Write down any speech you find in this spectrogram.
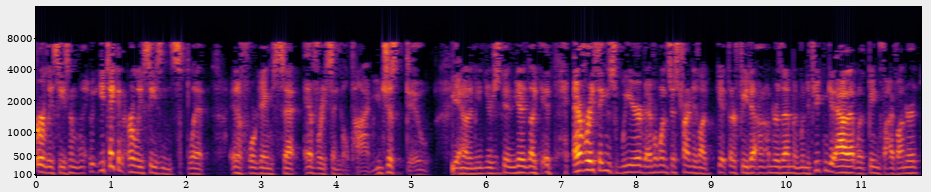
early season. You take an early season split in a four game set every single time. You just do. You know what I mean? You're just getting, you're like, it, everything's weird. Everyone's just trying to like get their feet under them. And when, if you can get out of that with being 500,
